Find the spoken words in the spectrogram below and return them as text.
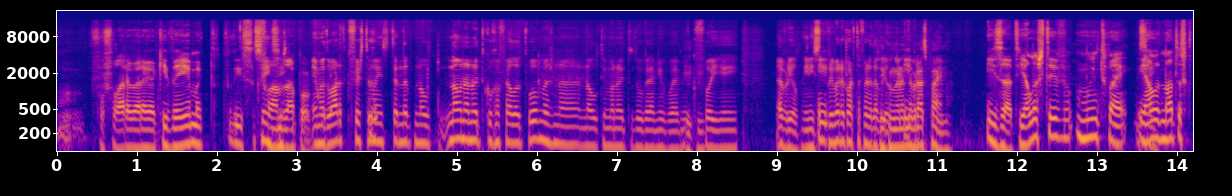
vou falar agora aqui da Ema, que tu disse, que Sim, falámos sim. há pouco. Emma Duarte que fez também stand-up, não na noite que o Rafael atuou, mas na, na última noite do Grêmio Boémio, que Uhum. foi em abril, início, E- primeira quarta-feira de Fica abril. um grande E- abraço para a Emma. Exato, e ela esteve muito bem. E Sim. ela nota-se que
